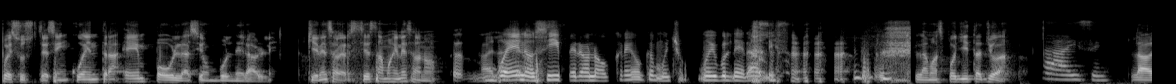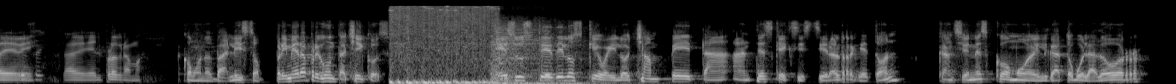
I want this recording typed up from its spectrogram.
pues usted se encuentra en población vulnerable. ¿Quieren saber si estamos en esa o no? Adelante, Bueno, sí, pero no creo que mucho, muy vulnerables. La más pollita ayuda. Ay, sí. La bebé, la bebé del programa. ¿Cómo nos va? Listo. Primera pregunta, chicos. ¿Es usted de los que bailó champeta antes que existiera el reggaetón? Canciones como El gato volador,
